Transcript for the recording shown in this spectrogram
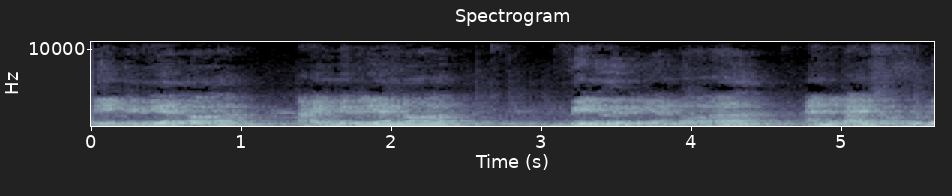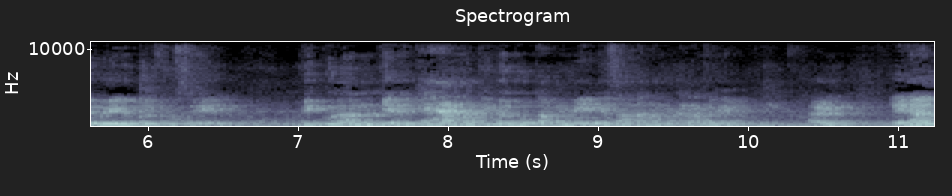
date එක ලියන්න ඕන. time එක ලියන්න ඕන. venue එක ලියන්න ඕන and the types of food available for sale. විකුණන්න තියෙන කෑම ටිකකුත් අපි මේකේ සඳහන් කරන්න වෙනවා. හරි? එහෙනම්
